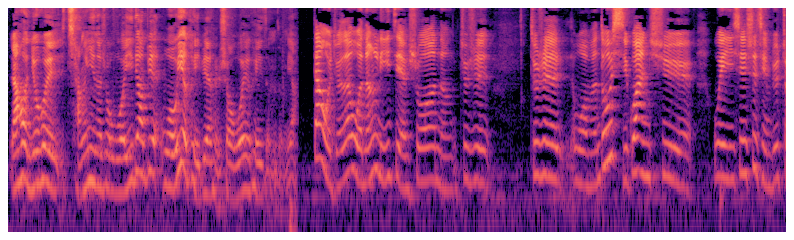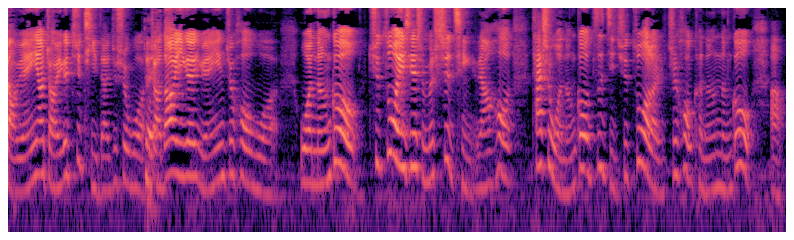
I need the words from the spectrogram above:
然后你就会强硬的说，我一定要变，我也可以变很瘦，我也可以怎么怎么样。但我觉得我能理解，说能就是就是我们都习惯去为一些事情，比如找原因，要找一个具体的，就是我找到一个原因之后，我我能够去做一些什么事情，然后它是我能够自己去做了之后，可能能够啊、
